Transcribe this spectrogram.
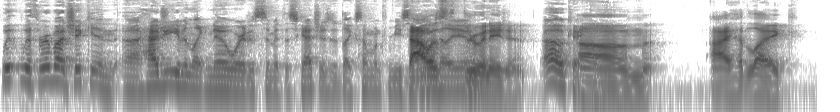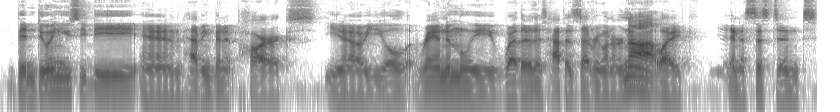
With with Robot Chicken, uh, how'd you even like know where to submit the sketches? Did like someone from UCB That was tell you? through an agent. Oh, okay. Um, I had like been doing UCB and having been at parks, you know, you'll randomly, whether this happens to everyone or not, like an assistant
